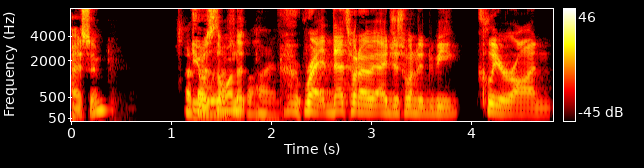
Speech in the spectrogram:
I assume. I He was we the one that- behind. Right, that's what I, I just wanted to be clear on.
